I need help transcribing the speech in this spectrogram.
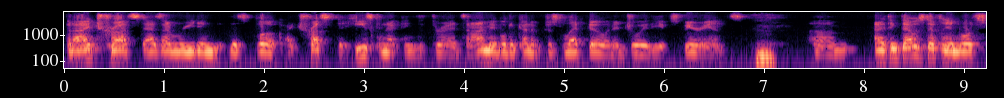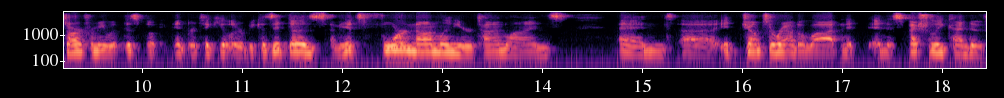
But I trust as I'm reading this book, I trust that he's connecting the threads and I'm able to kind of just let go and enjoy the experience. Mm. Um, and I think that was definitely a North Star for me with this book in particular because it does, I mean, it's four nonlinear timelines and uh, it jumps around a lot and, it, and especially kind of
